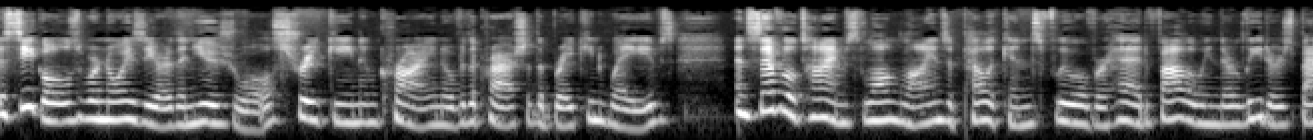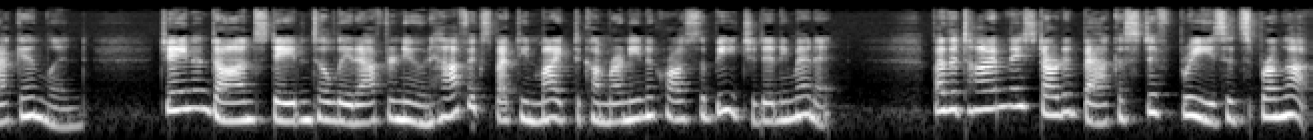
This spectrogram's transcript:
The seagulls were noisier than usual, shrieking and crying over the crash of the breaking waves, and several times long lines of pelicans flew overhead, following their leaders back inland. Jane and Don stayed until late afternoon, half expecting Mike to come running across the beach at any minute. By the time they started back, a stiff breeze had sprung up,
